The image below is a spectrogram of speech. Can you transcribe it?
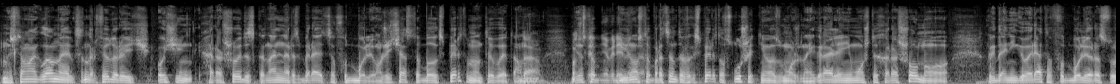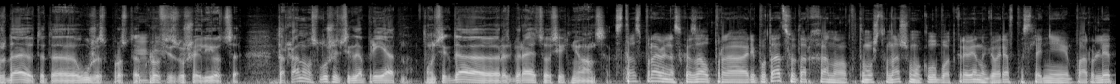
Ну, самое главное, Александр Федорович очень хорошо и досконально разбирается в футболе. Он же часто был экспертом на ТВ, там да, 90%, время, 90% да. экспертов слушать невозможно. Играли они, может, и хорошо, но когда они говорят о футболе, рассуждают, это ужас, просто mm-hmm. кровь из ушей льется. Тарханова слушать всегда приятно. Он всегда разбирается во всех нюансах. Стас правильно сказал про репутацию Тарханова, потому что нашему клубу, откровенно говоря, в последние пару лет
